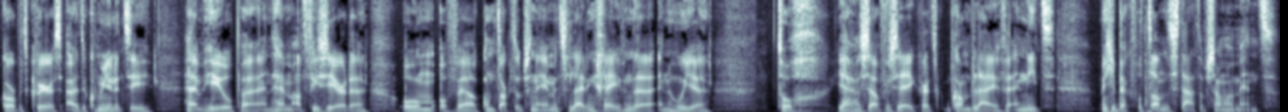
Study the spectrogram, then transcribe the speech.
corporate queers uit de community... hem hielpen en hem adviseerden om ofwel contact op te nemen met zijn leidinggevende... en hoe je toch ja, zelfverzekerd kan blijven... en niet met je bek vol tanden staat op zo'n moment.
